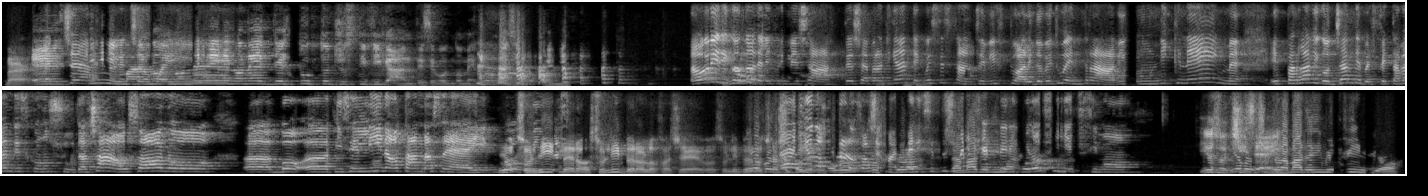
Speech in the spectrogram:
Beh, eh, certo sì, ma non, non, è, non, è, del tutto giustificante, secondo me. Ma voi ricordate le prime chat? Cioè, praticamente queste stanze virtuali dove tu entravi con un nickname e parlavi con gente perfettamente sconosciuta. Ciao, sono uh, boh, uh, Pisellina 86. Io boh, sul libero, sul libero lo facevo. Sul libero io, eh, io non lo facevo, ma vedi, se tu ci pensi è pericolosissimo. Io sono io C6. la madre di mio figlio.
